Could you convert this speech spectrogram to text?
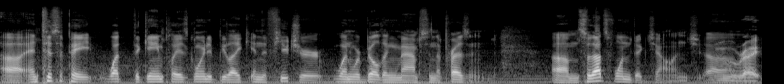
uh, anticipate what the gameplay is going to be like in the future when we're building maps in the present. Um, so that's one big challenge. Um, Ooh, right.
